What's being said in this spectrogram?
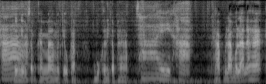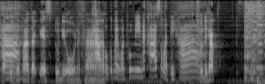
ค่ะ ๆ เรื่องนี้มันสำคัญมากมันเกี่ยวกับบุคลิกภาพ ใช่ค่ะ ครับ เวลาหมดแล้วนะฮะ ขอบคุณค่ะ เสื้อผ้าจาก S Studio นะครับ ค่ะพบกันใหม่วันพรุ่งนี้นะคะ สวัสดีค่ะ สวัสดีครับ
